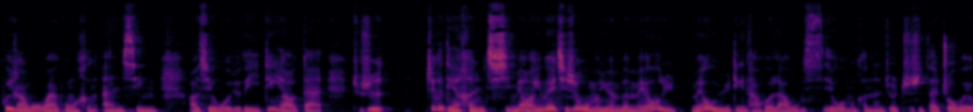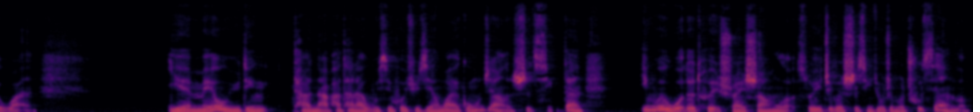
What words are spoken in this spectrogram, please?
会让我外公很安心，而且我觉得一定要带，就是这个点很奇妙，因为其实我们原本没有没有预定他会来无锡，我们可能就只是在周围玩，也没有预定。他哪怕他来无锡会去见外公这样的事情，但因为我的腿摔伤了，所以这个事情就这么出现了。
